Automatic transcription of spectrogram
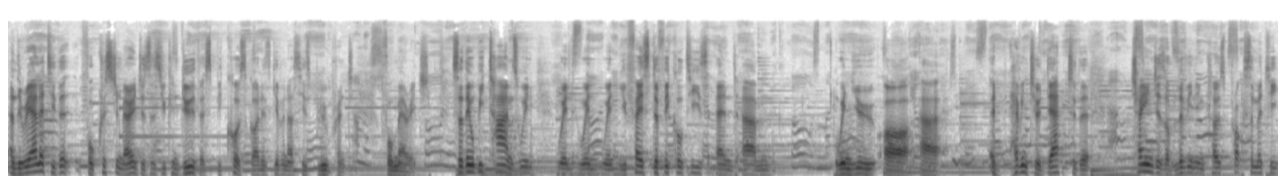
And the reality that for Christian marriages is you can do this because God has given us His blueprint for marriage. So there will be times when, when, when, when you face difficulties and um, when you are uh, having to adapt to the changes of living in close proximity.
